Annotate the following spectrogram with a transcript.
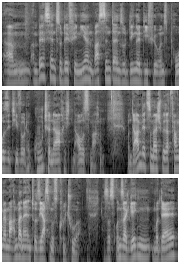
ähm, ein bisschen zu definieren, was sind denn so Dinge, die für uns positive oder gute Nachrichten ausmachen. Und da haben wir zum Beispiel gesagt, fangen wir mal an bei einer Enthusiasmuskultur. Das ist unser Gegenmodell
